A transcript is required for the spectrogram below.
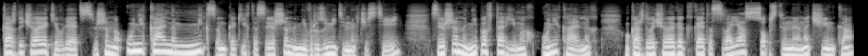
Каждый человек является совершенно уникальным миксом каких-то совершенно невразумительных частей, совершенно неповторимых, уникальных. У каждого человека какая-то своя собственная начинка,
